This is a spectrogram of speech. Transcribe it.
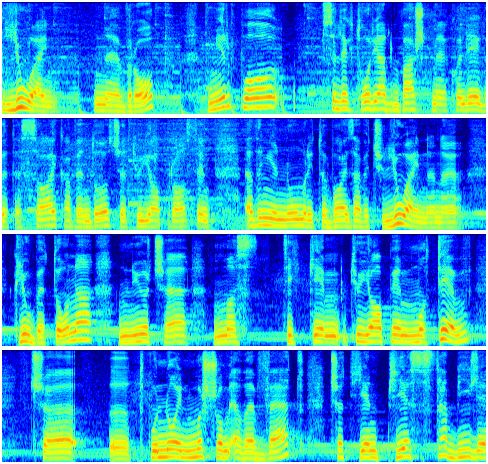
luajnë në Evropë, mirëpo selektorja bashkë me kolegët e saj ka vendosë që t'ju jap rastin edhe një numri të vajzave që luajnë në klubet tona, mënyrë që mos t'ju japim motiv që të punojnë më shumë edhe vetë, që të jenë pjesë stabile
